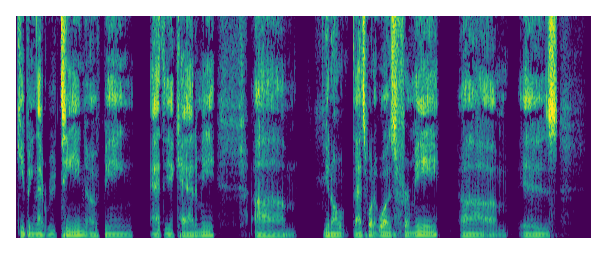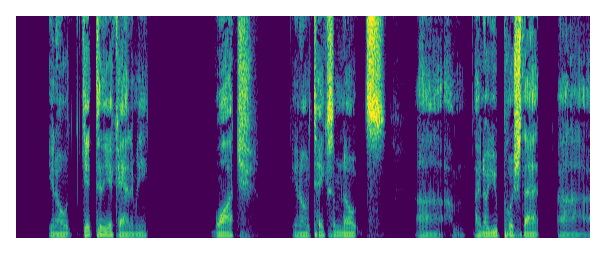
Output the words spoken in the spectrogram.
keeping that routine of being at the academy? Um, you know, that's what it was for me. Um, is you know, get to the academy, watch, you know, take some notes. Um, I know you push that uh,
